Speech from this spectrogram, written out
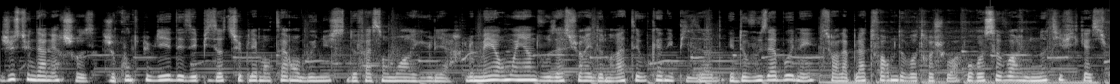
juste une dernière chose. Je compte publier des épisodes supplémentaires en bonus de façon moins régulière. Le meilleur moyen de vous assurer de ne rater aucun épisode est de vous abonner sur la de votre choix pour recevoir une notification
